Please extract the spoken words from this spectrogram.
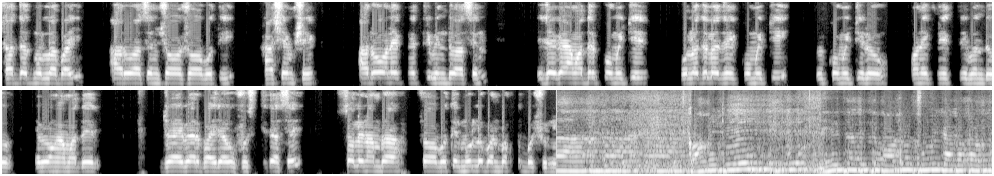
সাজ্জাদ মোল্লা ভাই আরও আছেন সহ সভাপতি হাশেম শেখ, আরও অনেক নেতৃবৃন্দ আছেন। এ জায়গায় আমাদের কমিটির ভোলা জেলা যে কমিটি, ওই কমিটিরও অনেক নেতৃবৃন্দ এবং আমাদের ড্রাইভার ভাইরা উপস্থিত আছে। চলেন আমরা সভাপতির মূল্যবান বক্তব্য শুনি। কমিটি, নির্যাতিত মোটর শ্রমিক ঐক্য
